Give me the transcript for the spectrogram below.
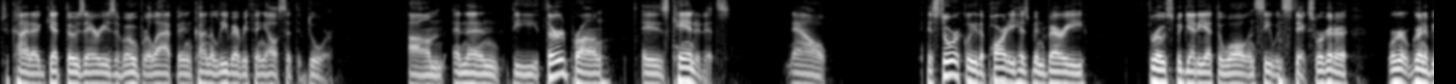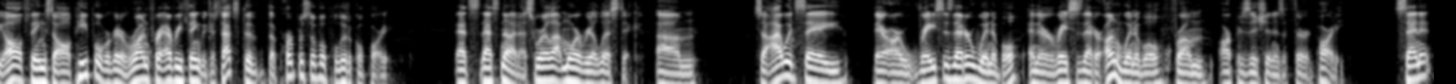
to kind of get those areas of overlap and kind of leave everything else at the door. Um, and then the third prong is candidates. Now, historically, the party has been very throw spaghetti at the wall and see what sticks. We're gonna we're going to be all things to all people. We're going to run for everything because that's the the purpose of a political party. That's that's not us. We're a lot more realistic. Um, so I would say there are races that are winnable and there are races that are unwinnable from our position as a third party. Senate,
